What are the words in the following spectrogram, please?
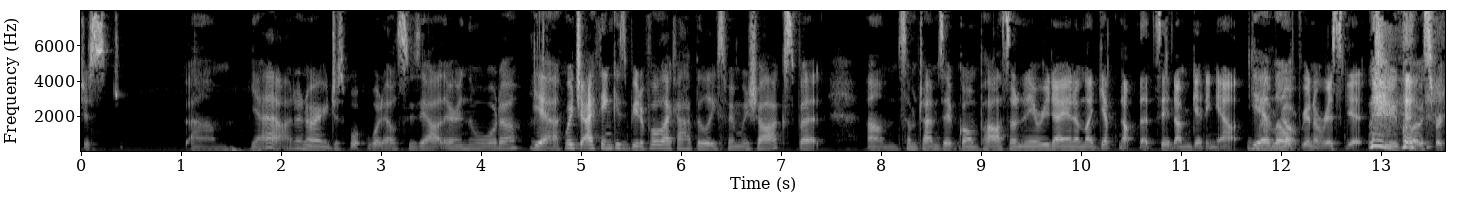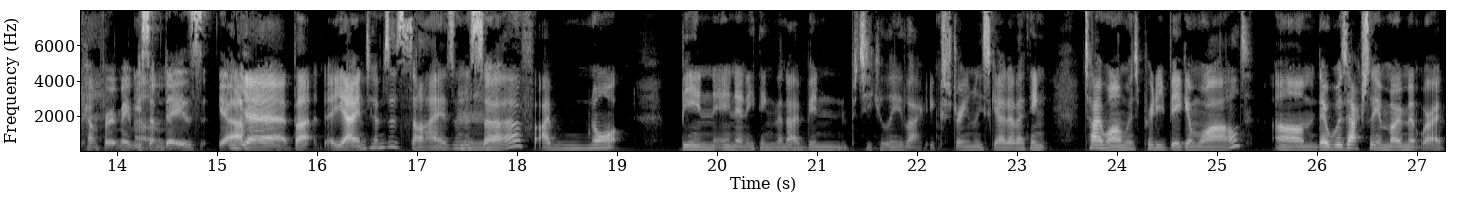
just um yeah i don't know just what, what else is out there in the water Yeah. which i think is beautiful like i happily swim with sharks but um sometimes they've gone past on an every day and i'm like yep no that's it i'm getting out Yeah, i'm not gonna risk it Too close for comfort, maybe some days. Yeah. yeah but yeah in terms of size and the surf i've not been in anything that i've been particularly like extremely scared of i think taiwan was pretty big and wild um there was actually a moment where i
